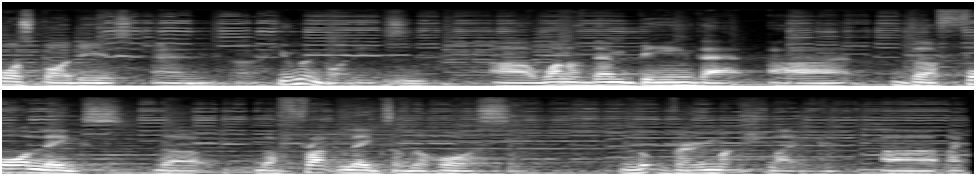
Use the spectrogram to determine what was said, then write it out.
horse bodies and uh, human bodies. Mm. Uh, one of them being that uh, the four legs, the, the front legs of the horse, look very much like, uh, like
